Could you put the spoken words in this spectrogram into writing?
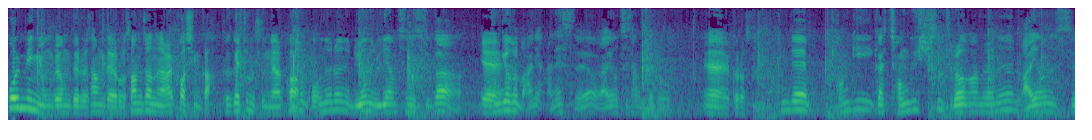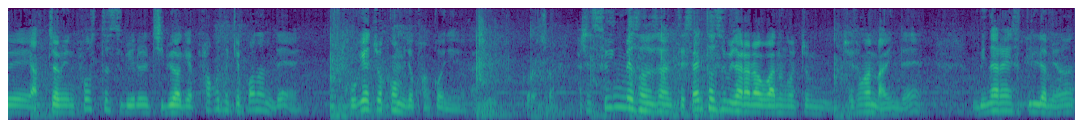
골밑 용병들을 상대로 선전을 할 것인가 그게 좀 중요할 것 같고 오늘은 리온 윌리엄스 선수가 예. 공격을 많이 안 했어요. 라이언스 상대로. 예 그렇습니다 근데 경기, 그러니까 정규 시즌 들어가면은 라이언스의 약점인 포스트 수비를 집요하게 파고들 게 뻔한데 그게 조금 이제 관건이에요, 사실. 그렇죠 사실 스윙맨 선수한테 센터 수비 잘하라고 하는 건 좀 죄송한 말인데 우리나라에서 뛰려면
